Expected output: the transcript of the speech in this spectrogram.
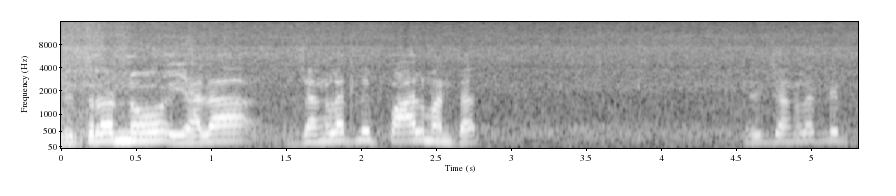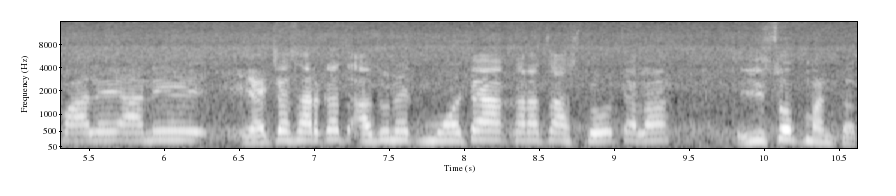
मित्रांनो याला जंगलातले पाल म्हणतात. हे जंगलातले पाल आहे आणि याच्यासारखाच अजून एक मोठ्या आकाराचा असतो त्याला इसोप म्हणतात.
